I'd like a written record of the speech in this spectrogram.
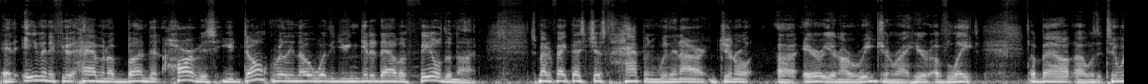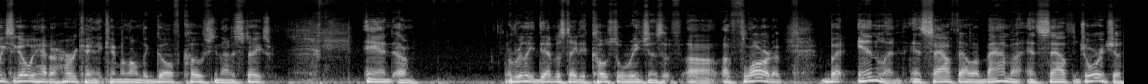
And even if you have an abundant harvest, you don't really know whether you can get it out of the field or not. As a matter of fact, that's just happened within our general uh, area in our region right here of late. About, uh, was it two weeks ago, we had a hurricane that came along the Gulf Coast the United States. And um, really devastated coastal regions of, uh, of, Florida, but inland in South Alabama and South Georgia,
